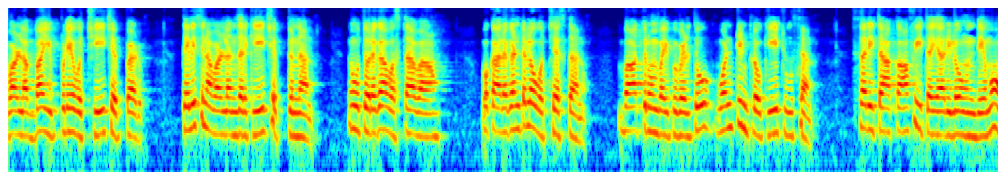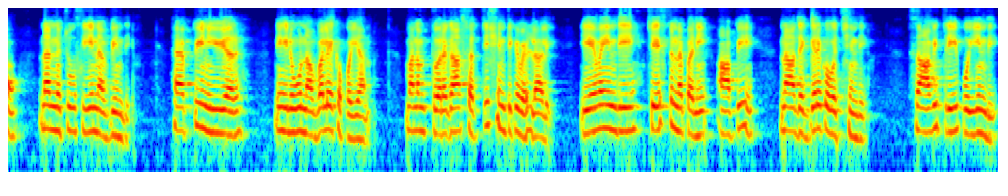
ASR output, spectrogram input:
వాళ్ళబ్బా ఇప్పుడే వచ్చి చెప్పాడు. తెలిసిన వాళ్ళందరికీ చెప్తున్నాను. నువ్వు త్వరగా వస్తావా? ఒక అరగంటలో వచ్చేస్తాను. బాత్రూమ్ వైపు వెళ్తూ వంటింట్లోకి చూశాను. సరిత కాఫీ తయారీలో ఉందేమో నన్ను చూసి నవ్వింది. Happy new year. నేను నవ్వలేకపోయాను. మనం త్వరగా సతీష్ ఇంటికి వెళ్ళాలి. ఏమైంది? చేస్తున్న పని ఆపి నా దగ్గరకు వచ్చింది. సావిత్రి పోయింది.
